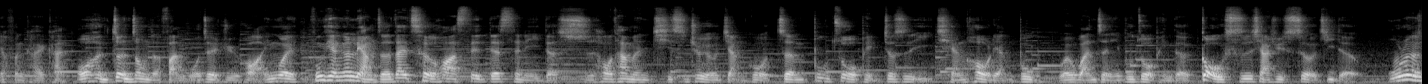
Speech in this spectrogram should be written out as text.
要分开看。我很郑重的反驳这句话，因为福田跟两泽在策划 Sid Destiny 的时候，他们其实就有讲过，整部作品就是以前后两部为完整一部作品的构思下去设计的。无论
